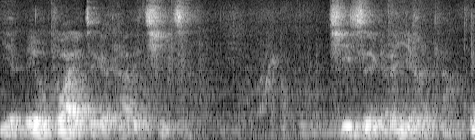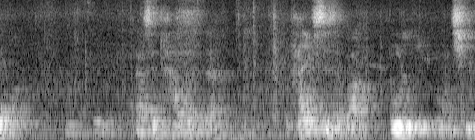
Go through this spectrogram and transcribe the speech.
也没有怪这个他的妻子，妻子可能也很难过，但是他们呢，还是什么不离不弃，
